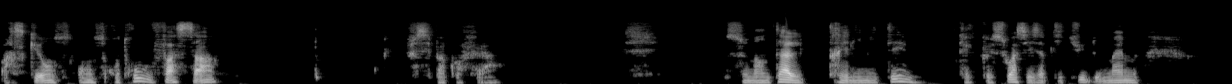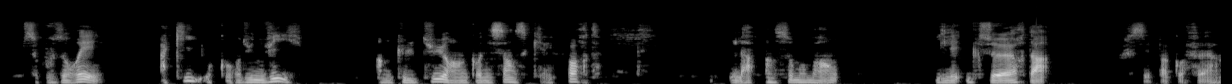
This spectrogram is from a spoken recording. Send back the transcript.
parce qu'on on se retrouve face à, je sais pas quoi faire, ce mental très limité, quelles que soient ses aptitudes ou même ce que vous aurez acquis au cours d'une vie, en culture, en connaissance qu'elle porte, là, en ce moment, il, est, il se heurte à, je sais pas quoi faire.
